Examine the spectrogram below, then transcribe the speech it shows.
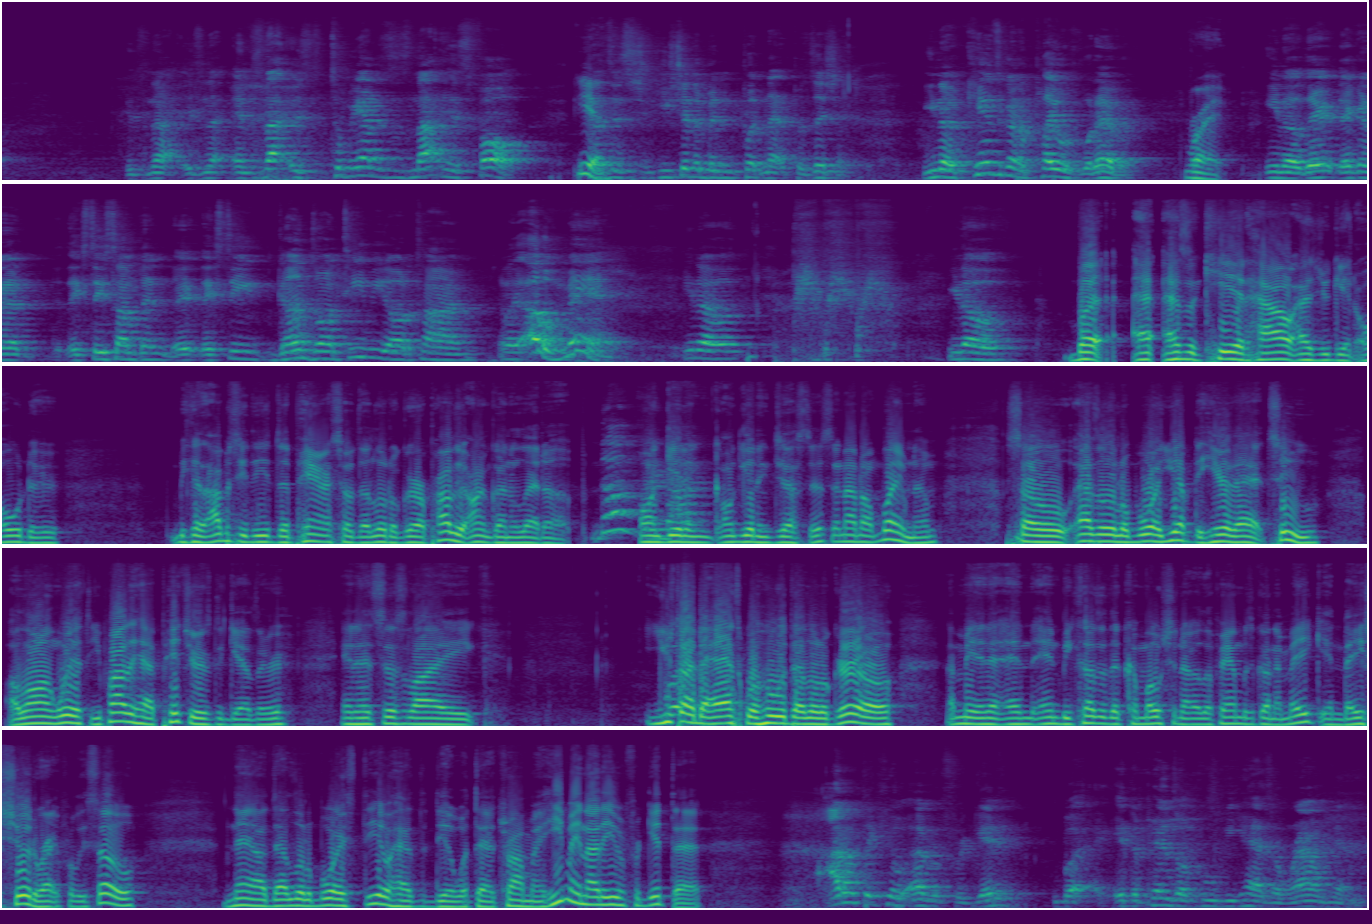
It's not. It's not. And it's not. It's, to be honest, it's not his fault. Yeah, he shouldn't have been put in that position. You know, kids are gonna play with whatever. Right. You know, they're they're gonna they see something. They, they see guns on TV all the time. They're like, oh man, you know, you know. But as a kid, how as you get older, because obviously the, the parents of the little girl probably aren't going to let up No, on getting not. on getting justice, and I don't blame them. So as a little boy, you have to hear that too, along with you probably have pictures together, and it's just like you start to ask, well, who is that little girl? I mean, and and because of the commotion that the family's going to make, and they should rightfully so. Now that little boy still has to deal with that trauma. He may not even forget that. I don't think he'll ever forget it, but it depends on who he has around him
